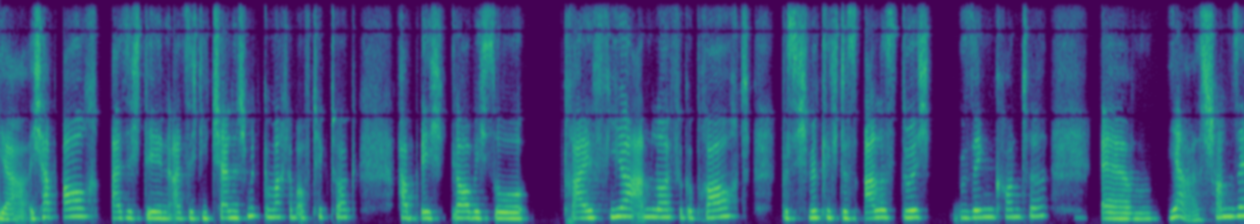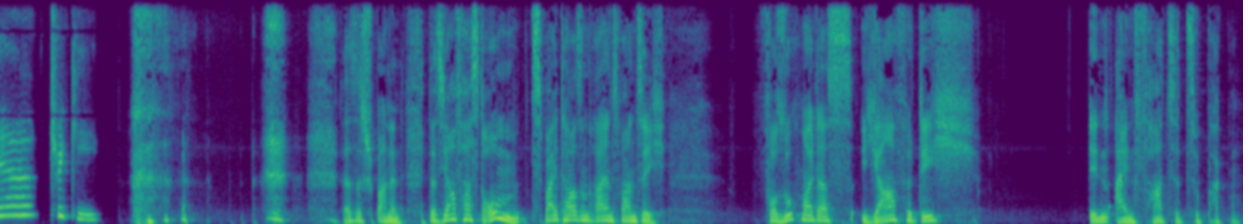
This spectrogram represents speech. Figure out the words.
ja, ich habe auch, als ich den, als ich die Challenge mitgemacht habe auf TikTok, habe ich, glaube ich, so drei, vier Anläufe gebraucht, bis ich wirklich das alles durchsingen konnte. Ähm, ja, ist schon sehr tricky. das ist spannend. Das Jahr fast rum, 2023. Versuch mal das Jahr für dich in ein Fazit zu packen.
